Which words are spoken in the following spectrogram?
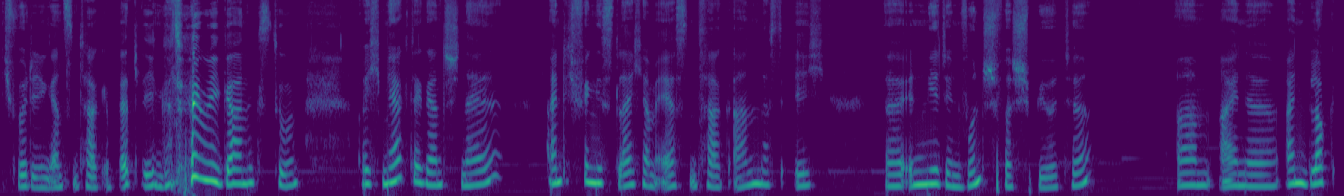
ich würde den ganzen Tag im Bett liegen und irgendwie gar nichts tun. Aber ich merkte ganz schnell, eigentlich fing es gleich am ersten Tag an, dass ich äh, in mir den Wunsch verspürte, ähm, eine, einen Blog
